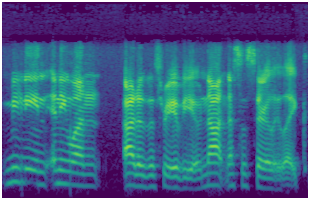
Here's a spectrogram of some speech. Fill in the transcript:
meaning anyone out of the three of you, not necessarily like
